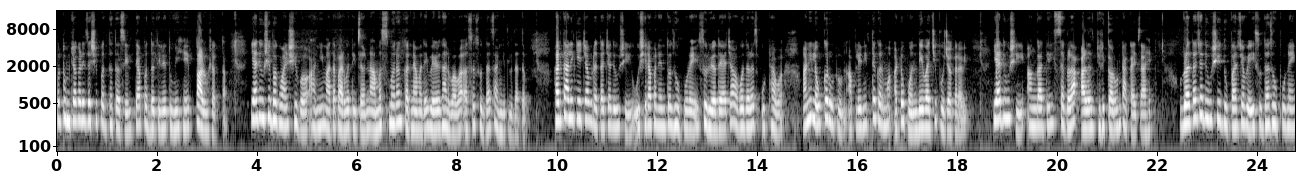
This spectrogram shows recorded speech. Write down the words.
तर तुमच्याकडे जशी पद्धत असेल त्या पद्धतीने तुम्ही हे पाळू शकता. या दिवशी भगवान शिव आणि माता पार्वतीचं नामस्मरण करण्यामध्ये वेळ घालवावा असं सुद्धा सांगितलं जातं. हरतालिकेच्या व्रताच्या दिवशी उशिरापर्यंत झोपू नये सूर्योदयाच्या अगोदरच उठावं आणि लवकर उठून आपले नित्यकर्म आटोपून देवाची पूजा करावी. या दिवशी अंगातील सगळा आळस झिडकारून टाकायचा आहे. व्रताच्या दिवशी दुपारच्या वेळीसुद्धा झोपू नये.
